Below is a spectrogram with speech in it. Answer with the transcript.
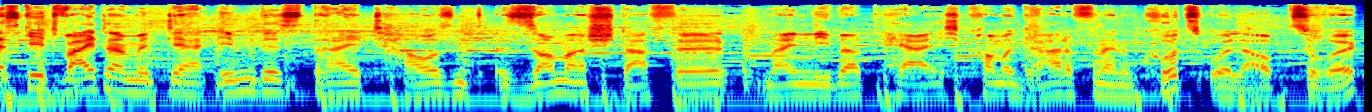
Es geht weiter mit der Imbiss 3000 Sommerstaffel. Mein lieber Per, ich komme gerade von einem Kurzurlaub zurück.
